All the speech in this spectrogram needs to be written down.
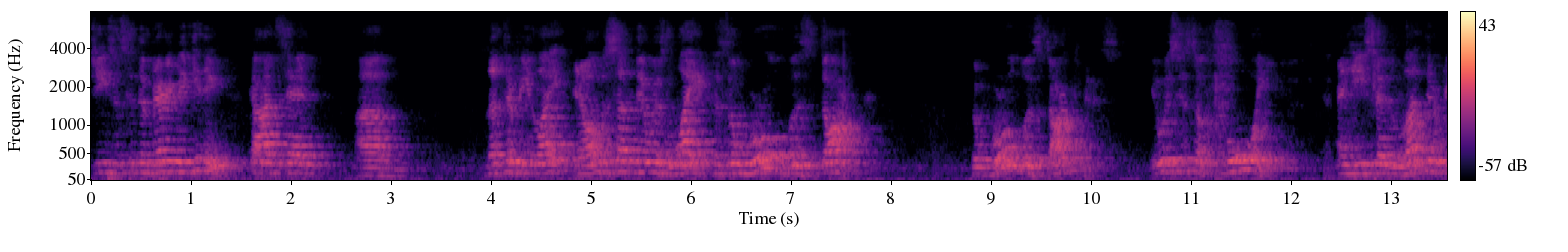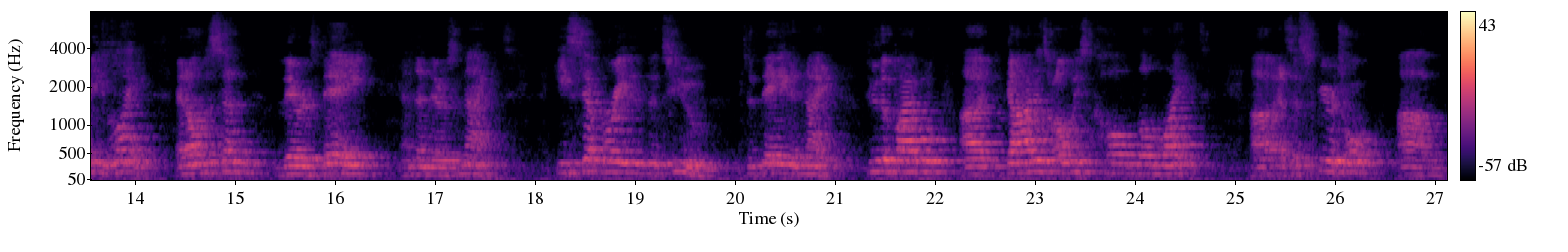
Jesus, in the very beginning, God said, um, Let there be light, and all of a sudden there was light, because the world was dark. The world was darkness. It was just a void. And he said, Let there be light. And all of a sudden there's day, and then there's night. He separated the two to day and night. Through the Bible, uh, God is always called the light. Uh, as a spiritual um,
